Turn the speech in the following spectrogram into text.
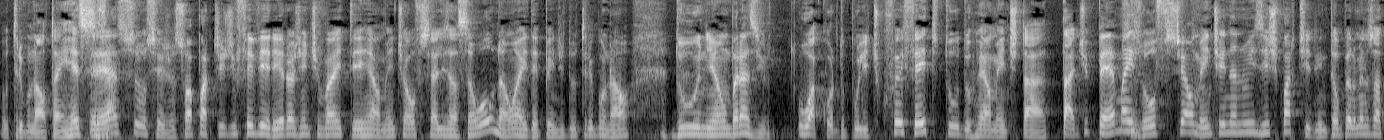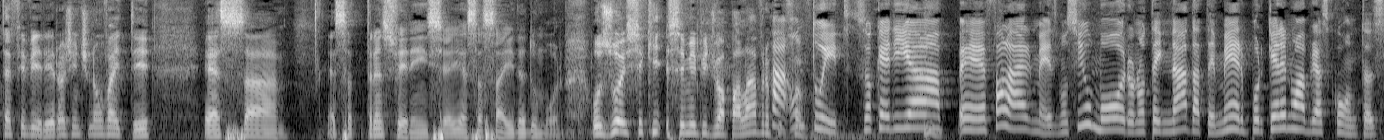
O tribunal está em recesso, Exato. ou seja, só a partir de fevereiro a gente vai ter realmente a oficialização ou não, aí depende do tribunal do União Brasil o acordo político foi feito, tudo realmente está tá de pé, mas Sim. oficialmente ainda não existe partido. Então, pelo menos até fevereiro, a gente não vai ter essa essa transferência e essa saída do Moro. O Zoe, você, você me pediu a palavra, por ah, favor. um tweet. Só queria é, falar mesmo. Se o Moro não tem nada a temer, por que ele não abre as contas?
